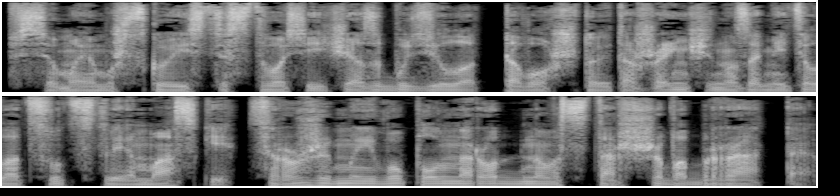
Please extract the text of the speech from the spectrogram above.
Все мое мужское естество сейчас бузило от того, что эта женщина заметила отсутствие маски с рожей моего полнородного старшего брата.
